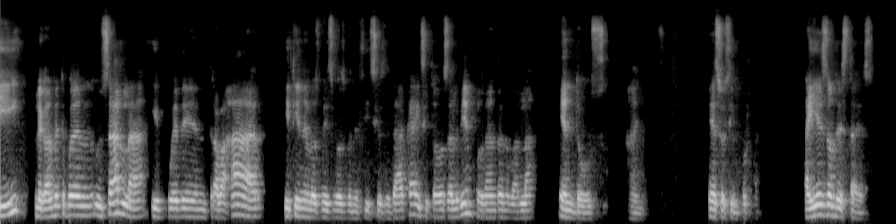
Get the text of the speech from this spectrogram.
y legalmente pueden usarla y pueden trabajar y tienen los mismos beneficios de DACA y si todo sale bien podrán renovarla en dos años. Eso es importante. Ahí es donde está eso.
